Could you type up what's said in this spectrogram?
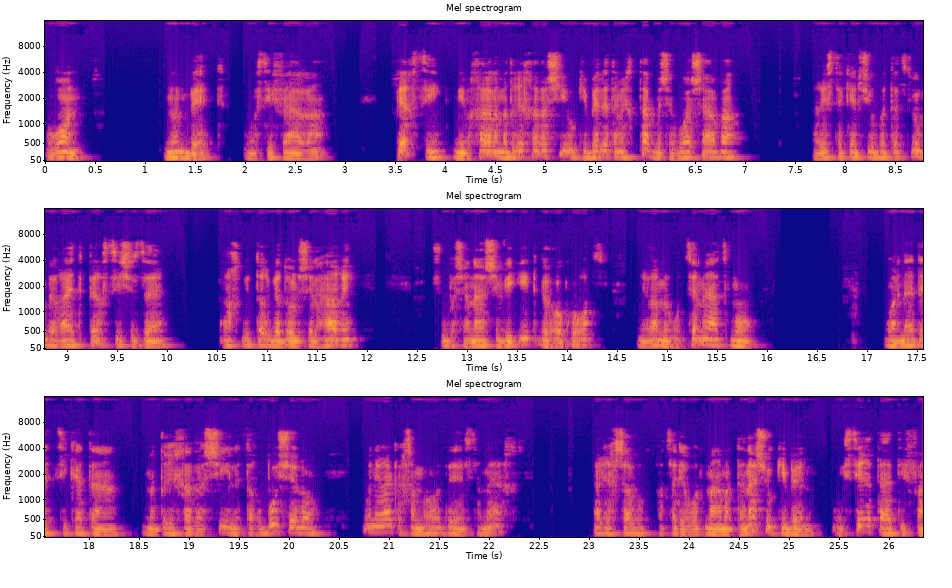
רון. נ"ב, הוא הוסיף הערה, פרסי נבחר למדריך הראשי, הוא קיבל את המכתב בשבוע שעבר. הארי הסתכל שוב בתצלום וראה את פרסי שזה אח יותר גדול של הארי, שהוא בשנה השביעית בהוגוורטס, נראה מרוצה מעצמו. הוא ענד את סיכת המדריך הראשי לתרבוש שלו, הוא נראה ככה מאוד uh, שמח. הארי עכשיו רצה לראות מה המתנה שהוא קיבל, הוא הסיר את העטיפה,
